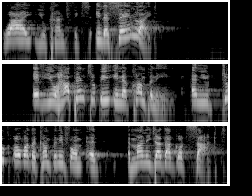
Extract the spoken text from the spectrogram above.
why you can't fix it. In the same light, if you happen to be in a company and you took over the company from a, a manager that got sacked,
